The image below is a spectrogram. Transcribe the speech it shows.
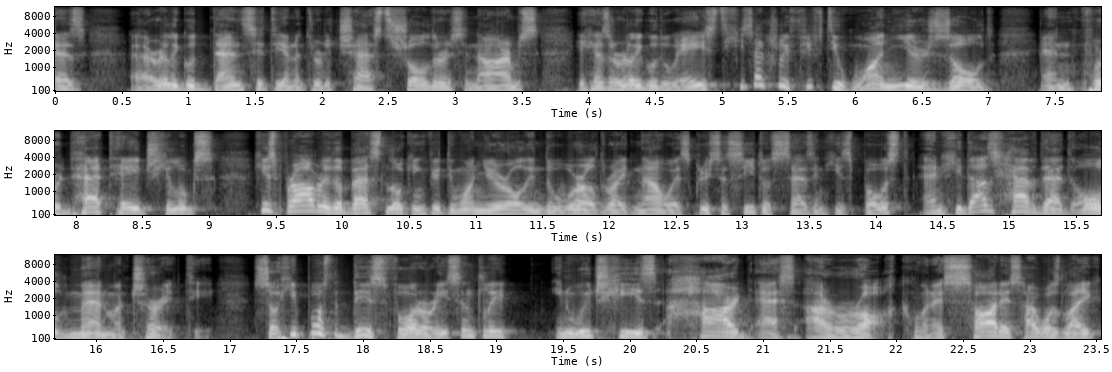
has a really good density and through the chest, shoulders, and arms. He has a really good waist. He's actually 51 years old, and for that age, he looks. He's probably the best looking 51 year old in the world right now, as Chris Aceto says in his post, and he does have that old man maturity. So he posted this photo recently in which he is hard as a rock. When I saw this, I was like,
